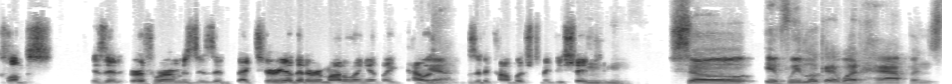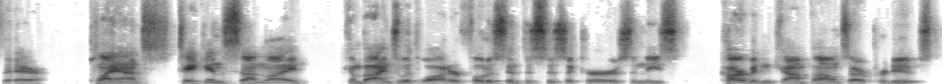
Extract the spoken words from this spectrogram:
clumps? Is it earthworms? Is it bacteria that are remodeling it? Like how is, yeah. is it accomplished to make these shapes? Mm-hmm. So if we look at what happens there, plants take in sunlight, combines with water, photosynthesis occurs, and these carbon compounds are produced.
